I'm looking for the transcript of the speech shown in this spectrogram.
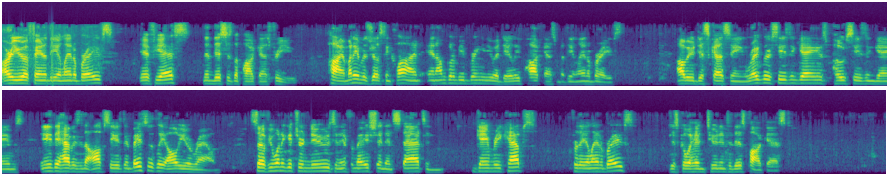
Are you a fan of the Atlanta Braves? If yes, then this is the podcast for you. Hi, my name is Justin Klein, and I'm going to be bringing you a daily podcast about the Atlanta Braves. I'll be discussing regular season games, postseason games, anything that happens in the off season, basically all year round. So if you want to get your news and information and stats and game recaps for the Atlanta Braves, just go ahead and tune into this podcast.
